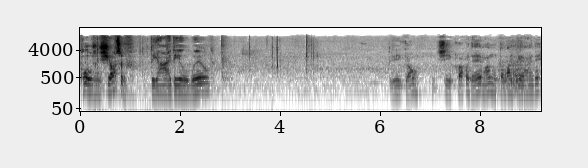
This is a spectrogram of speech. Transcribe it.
closing shot of the ideal world. There you go. You see it proper there, man, with the light behind it.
